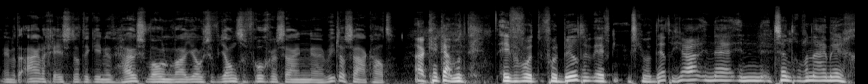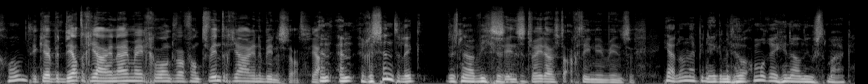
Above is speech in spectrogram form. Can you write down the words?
En het aardige is dat ik in het huis woon waar Jozef Jansen vroeger zijn uh, wielerzaak had. Ah, kijk aan, want even voor het, voor het beeld. U heeft misschien wel 30 jaar in, uh, in het centrum van Nijmegen gewoond? Ik heb 30 jaar in Nijmegen gewoond, waarvan 20 jaar in de binnenstad. Ja. En, en recentelijk, dus naar wie? Sinds 2018 in Winsen. Ja, dan heb je denk ik met heel ander regionaal nieuws te maken.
